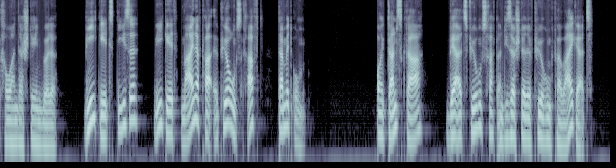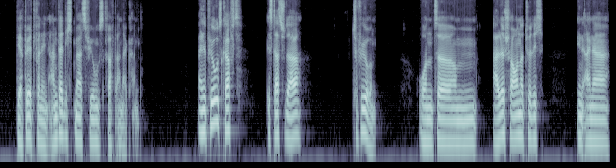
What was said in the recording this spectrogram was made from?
Trauernder stehen würde, wie geht diese, wie geht meine äh, Führungskraft damit um? Und ganz klar, wer als Führungskraft an dieser Stelle Führung verweigert, der wird von den anderen nicht mehr als Führungskraft anerkannt. Eine Führungskraft ist dazu da, zu führen. Und ähm, alle schauen natürlich in einer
